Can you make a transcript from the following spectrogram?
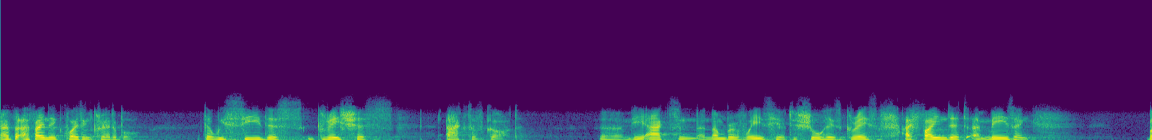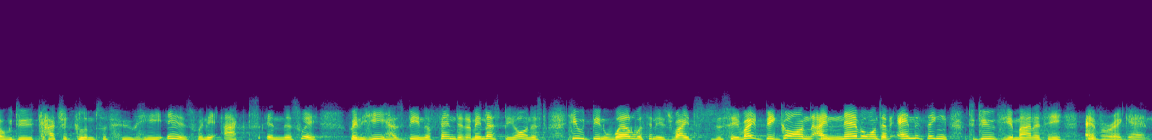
I, I find it quite incredible that we see this gracious act of God. Um, he acts in a number of ways here to show his grace. I find it amazing. But we do catch a glimpse of who he is when he acts in this way, when he has been offended. I mean, let's be honest, he would have been well within his rights to say, Right, be gone. I never want to have anything to do with humanity ever again.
